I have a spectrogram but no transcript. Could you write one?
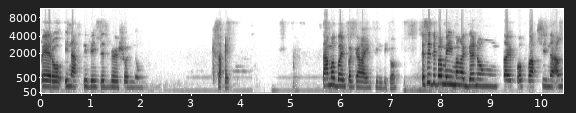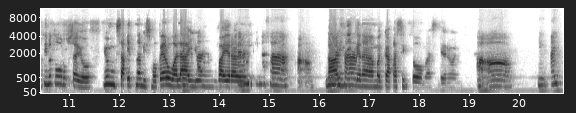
pero inactivated version ng sakit. Tama ba yung pagkakaintindi ko? Kasi di ba may mga ganong type of vaccine na ang tinuturok sa'yo, yung sakit na mismo, pero wala yung Pero viral, hindi na siya, oo. Hindi ah, na hindi siya, ka na magkakasimptomas, gano'n. oo. Ay,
